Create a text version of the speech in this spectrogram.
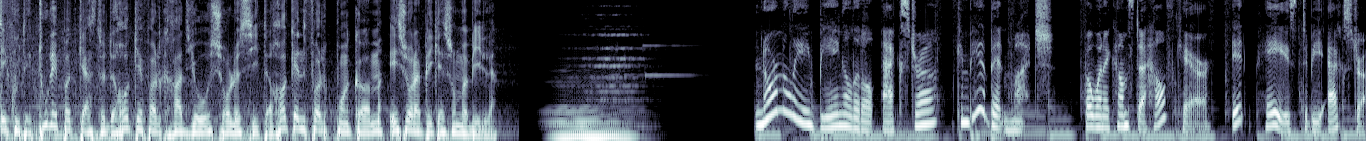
Écoutez tous les podcasts de Rock and Folk Radio sur le site rockandfolk.com et sur l'application mobile. Normally, being a little extra can be a bit much, but when it comes to healthcare, it pays to be extra.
